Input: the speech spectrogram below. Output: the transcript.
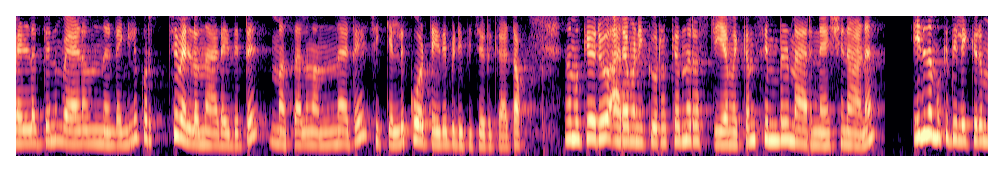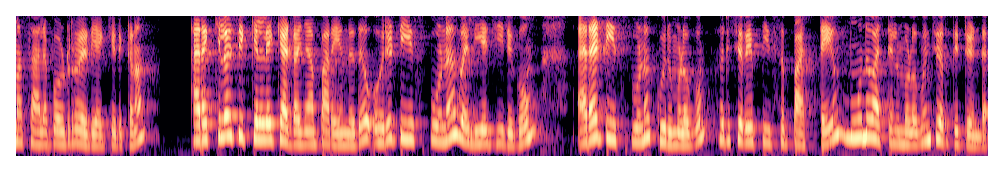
വെള്ളത്തിന് വേണമെന്നുണ്ടെങ്കിൽ കുറച്ച് വെള്ളം ഒന്ന് ആഡ് ചെയ്തിട്ട് മസാല നന്നായിട്ട് ചിക്കനിൽ കോട്ട് ചെയ്ത് പിടിപ്പിച്ചെടുക്കുക കേട്ടോ. നമുക്കൊരു അരമണിക്കൂറൊക്കെ ഒന്ന് റെസ്റ്റ് ചെയ്യാൻ വെക്കാം. സിമ്പിൾ മാരിനേഷനാണ് ഇനി നമുക്ക് ഇതിലേക്ക് ഒരു മസാല പൗഡർ റെഡിയാക്കി എടുക്കണം. അര കിലോ ചിക്കനിലേക്കാട്ടോ ഞാൻ പറയുന്നത്. ഒരു ടീസ്പൂണ് വലിയ ജീരകവും അര ടീസ്പൂണ് കുരുമുളകും ഒരു ചെറിയ പീസ് പട്ടയും മൂന്ന് വറ്റൽമുളകും ചേർത്തിട്ടുണ്ട്.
